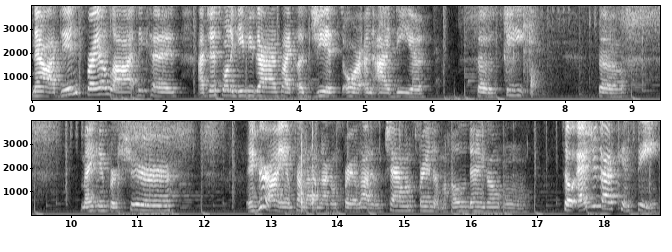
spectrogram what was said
now i didn't spray a lot because i just want to give you guys like a gist or an idea so to speak. So making for sure. And here i am talking about i'm not gonna spray a lot of the child i'm spraying up my whole dang on. So as you guys can see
